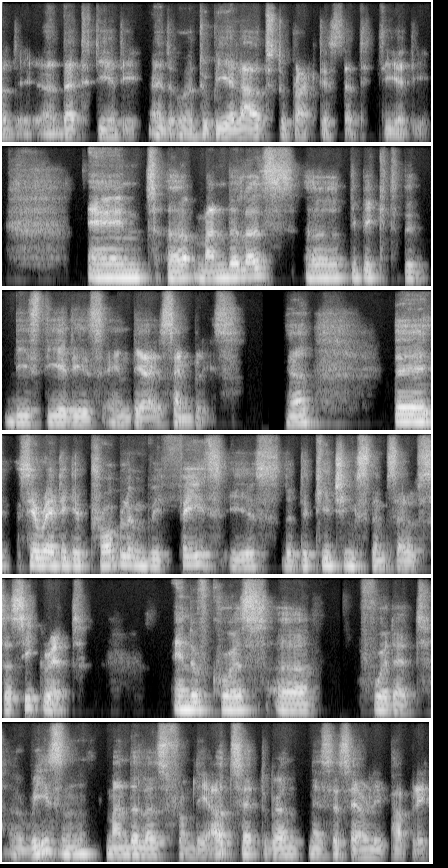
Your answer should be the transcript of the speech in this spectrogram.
uh, that deity and or to be allowed to practice that deity and uh, mandalas uh, depict the, these deities and their assemblies yeah the theoretical problem we face is that the teachings themselves are secret and of course uh, for that uh, reason, mandalas from the outset weren't necessarily public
